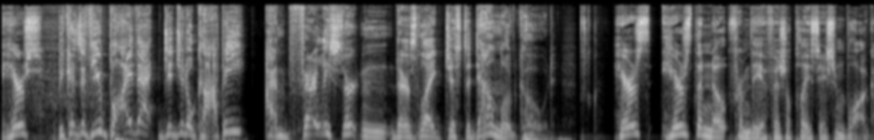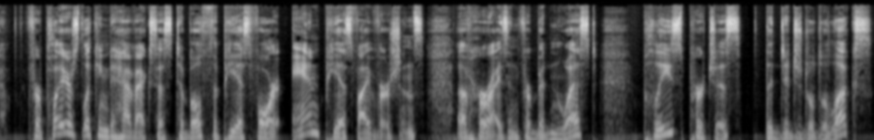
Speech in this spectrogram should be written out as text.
here's Because if you buy that digital copy, I'm fairly certain there's like just a download code. Here's here's the note from the official PlayStation blog. For players looking to have access to both the PS4 and PS5 versions of Horizon Forbidden West, please purchase the Digital Deluxe,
